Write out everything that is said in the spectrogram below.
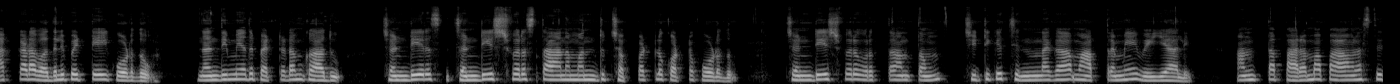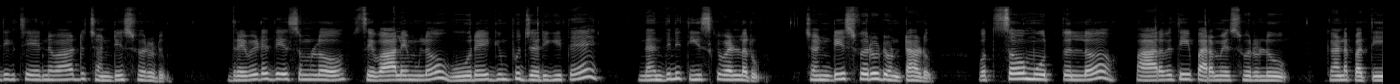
అక్కడ వదిలిపెట్టేయకూడదు. నంది మీద పెట్టడం కాదు. చండీర చండీశ్వర స్థానమందు చప్పట్లు కొట్టకూడదు. చండీశ్వర వృత్తాంతం చిటిక చిన్నగా మాత్రమే వెయ్యాలి. అంత పరమ పావన స్థితికి చేరినవాడు చండీశ్వరుడు. ద్రవిడ దేశంలో శివాలయంలో ఊరేగింపు జరిగితే నందిని తీసుకువెళ్ళరు చండీశ్వరుడు ఉంటాడు ఉత్సవమూర్తుల్లో పార్వతీ పరమేశ్వరులు గణపతి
